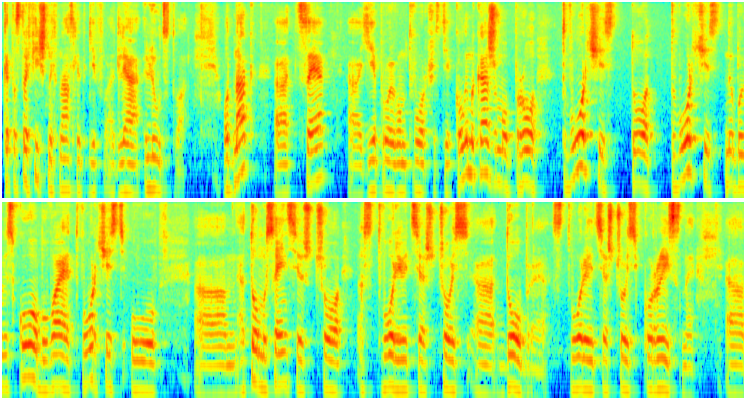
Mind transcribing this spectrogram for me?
катастрофічних наслідків для людства. Однак це є проявом творчості. Коли ми кажемо про творчість, то творчість не обов'язково буває творчість у е, тому сенсі, що створюється щось е, добре, створюється щось корисне. Е,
